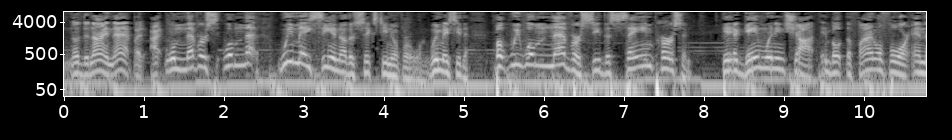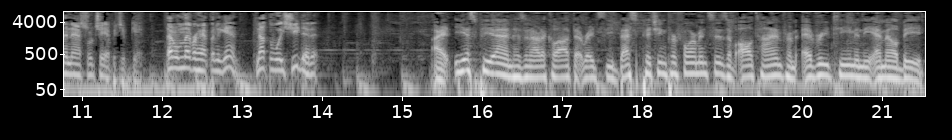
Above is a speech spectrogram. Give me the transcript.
no denying that. But I, we'll never. We'll ne- We may see another 16 over one. We may see that, but we will never see the same person hit a game-winning shot in both the Final Four and the national championship game. That'll never happen again. Not the way she did it. All right, ESPN has an article out that rates the best pitching performances of all time from every team in the MLB.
